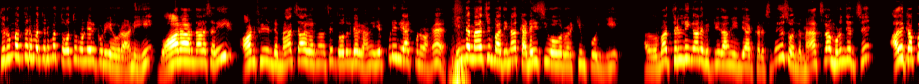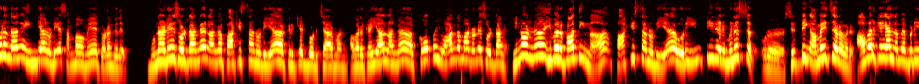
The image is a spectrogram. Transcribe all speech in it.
திரும்ப திரும்ப திரும்ப தோத்து கொண்டே இருக்கக்கூடிய ஒரு அணி வாரா இருந்தாலும் சரி ஆன்ஃபீல்டு மேட்ச் ஆக இருந்தாலும் சரி தோத்துக்கிட்டே இருக்காங்க. எப்படி ரியாக்ட் பண்ணுவாங்க? இந்த மேட்சும் பார்த்தீங்கன்னா கடைசி ஓவர் வரைக்கும் போய் அது ஒரு மாதிரி த்ரில்லிங்கான வெற்றி தாங்க இந்தியாவுக்கு கிடைச்சது. ஸோ இந்த மேட்ச்லாம் முடிஞ்சிருச்சு. அதுக்கப்புறம் தாங்க இந்தியாவுடைய சம்பவமே தொடங்குது. முன்னாடியே சொல்லிட்டாங்க நாங்க பாகிஸ்தானுடைய கிரிக்கெட் போர்டு சேர்மன் அவர் கையால் நாங்க கோப்பை வாங்க மாட்டோம்னே சொல்லிட்டாங்க. இன்னொன்னு இவர் பாத்தீங்கன்னா பாகிஸ்தானுடைய ஒரு இன்டீரியர் மினிஸ்டர் ஒரு சிட்டிங் அமைச்சர் அவர். அவர் கையால் நம்ம எப்படி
